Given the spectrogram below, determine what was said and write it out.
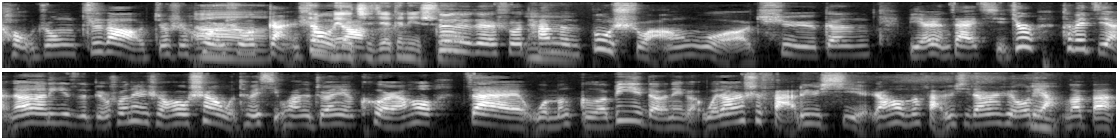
口中知道，就是或者说感受到，没有直接跟你说，对对对，说他们不爽我去跟别人在一起，就是特别简单的例子，比如说那时候上我特别喜欢的专业课，然后在我们隔壁的那个，我当时是法律系，然后我们法律系当时是有两个班，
